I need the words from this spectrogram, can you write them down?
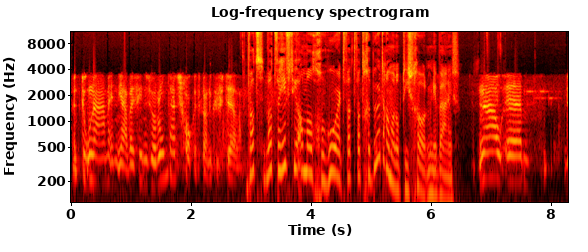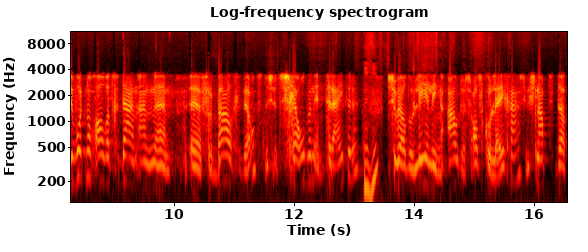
een toename en ja, wij vinden ze ronduit schokkend, kan ik u vertellen. Wat, wat heeft u allemaal gehoord? Wat, wat gebeurt er allemaal op die school, meneer Banis? Nou, uh, er wordt nogal wat gedaan aan uh, verbaal geweld. Dus het schelden en treiteren. Mm -hmm. Zowel door leerlingen, ouders als collega's. U snapt dat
